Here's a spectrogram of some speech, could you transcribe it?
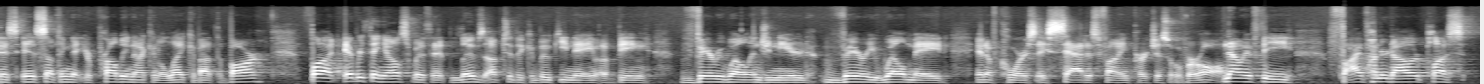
this is something that you're probably not gonna like about the bar, but everything else with it lives up to the Kabuki name of being very well engineered, very well made, and of course, a satisfying purchase overall. Now, if the $500 plus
